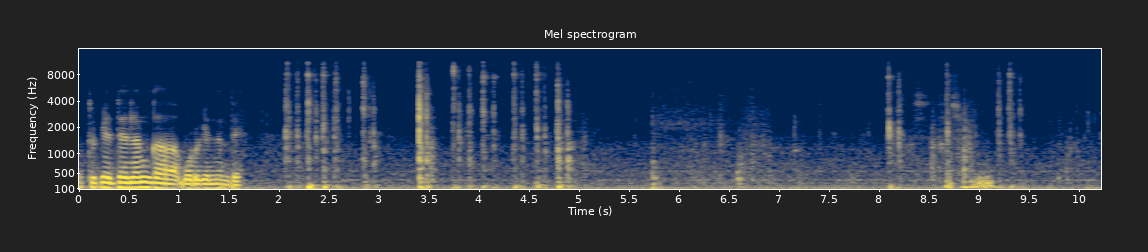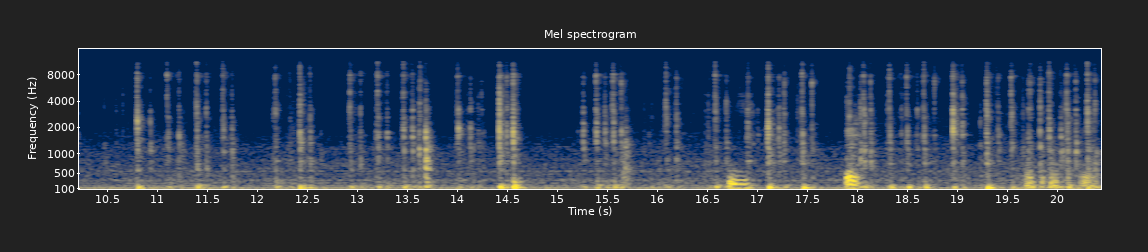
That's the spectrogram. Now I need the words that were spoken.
어떻게 되는가 모르겠는데 사십이 이 일 여기 좀 이거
